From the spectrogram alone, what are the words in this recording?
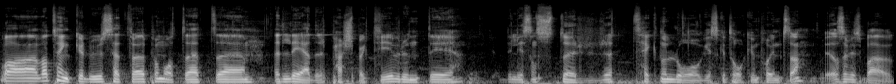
Hva, hva tenker du sett fra på en måte et, eh, et lederperspektiv rundt de, de litt sånn større teknologiske talking pointsa? Altså Hvis vi bare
